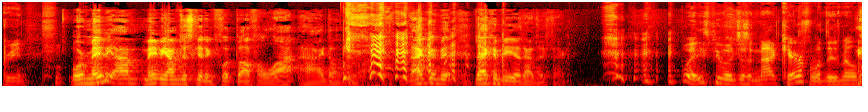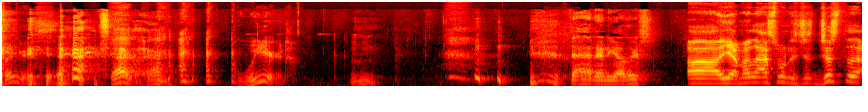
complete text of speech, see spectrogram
Green. or maybe I'm maybe I'm just getting flipped off a lot. I don't realize. that could be that could be another thing. Boy, these people are just not careful with their middle fingers. exactly. huh? Weird. Thad, any others? Uh, yeah, my last one is just just the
